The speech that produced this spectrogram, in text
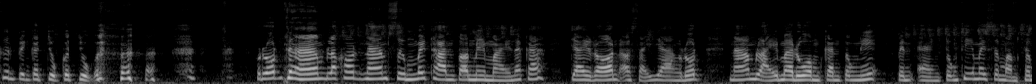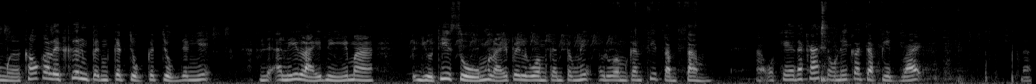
ขึ้นเป็นกระจุกกระจุกรดน้ำแล้วเขาน้ำซึมไม่ทันตอนใหม่ ๆ นะคะ ใจร้อนเอาสายยางรดน้ำไหลมารวมกันตรงนี้ เป็นแอ่งตรงที่ไม่สม่ำเสมอเขาก็เลยขึ้นเป็นกระจุกกระจุกอย่างนี้อันนี้ อันนี้ไหลหนีมาอยู่ที่สูงไหลไปรวมกันตรงนี้ รวมกันที่ต่ำๆอะโอเคนะคะ ตรงนี้ก็จะปิดไว้นะ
